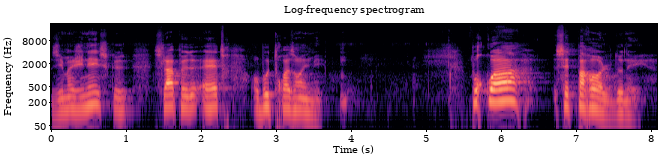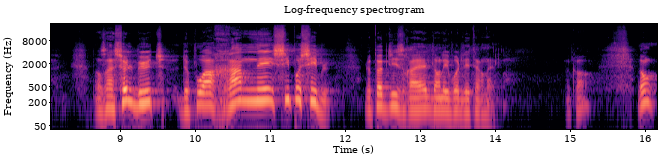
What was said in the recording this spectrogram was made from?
Vous imaginez ce que cela peut être au bout de trois ans et demi. Pourquoi cette parole donnée? Dans un seul but, de pouvoir ramener, si possible, le peuple d'Israël dans les voies de l'Éternel. D'accord? Donc,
